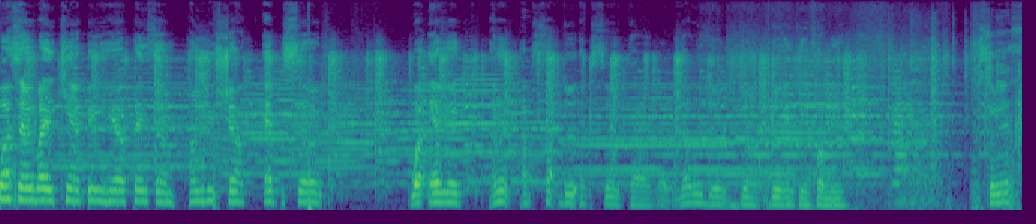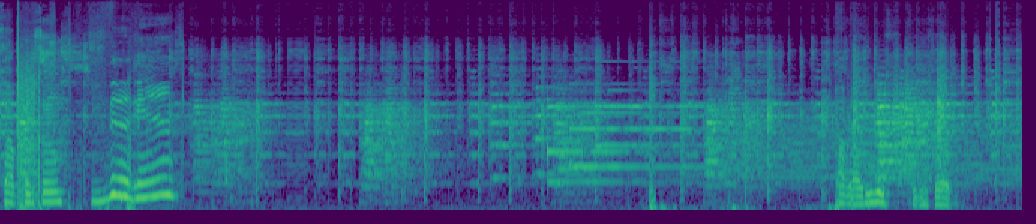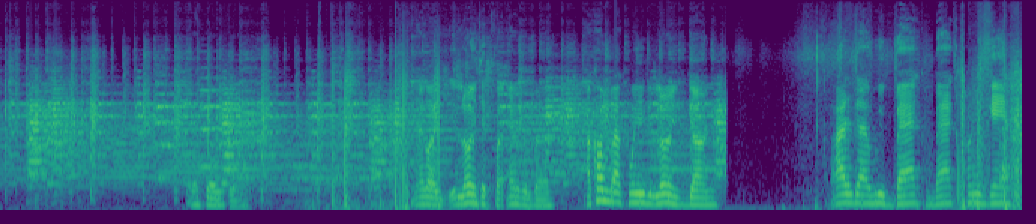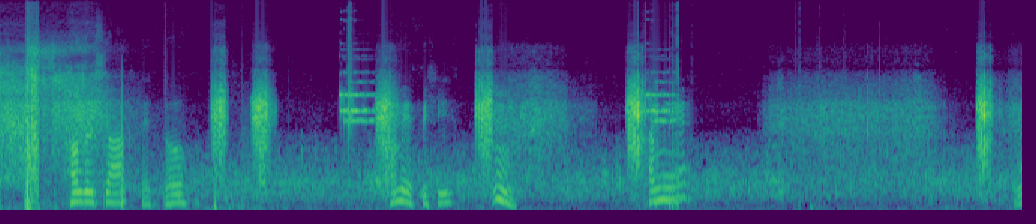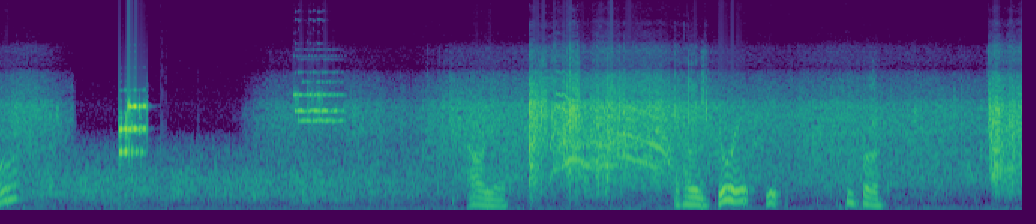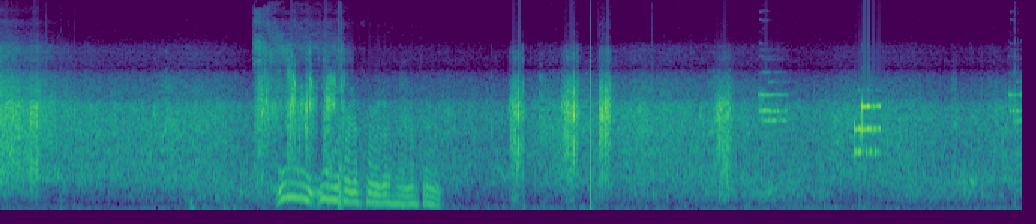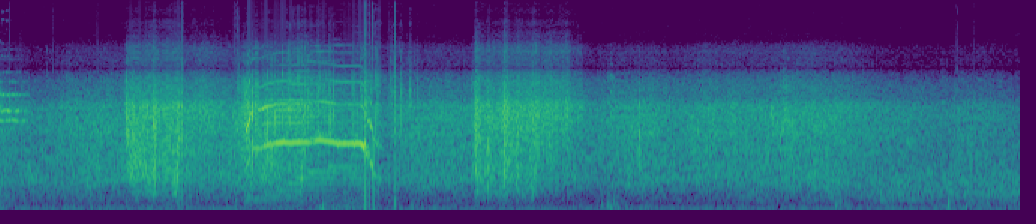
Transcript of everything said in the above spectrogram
what's everybody camping here playing some Hungry Shark episode. Whatever. I don't I'm stop doing episode guys. That, that will do, do, do anything for me. So let's start playing some video games. Alright, I'm just check this I got loading take forever, bro. I come back when you loading's done. Alright, guys, we back, back. Hunger Game, Hunger shark, Let's go. Come here, fishies. Mm. Come here. Ooh. Oh yeah. That's how we do it. Eat people. Ooh, ooh, that's right, that's right, that's right.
